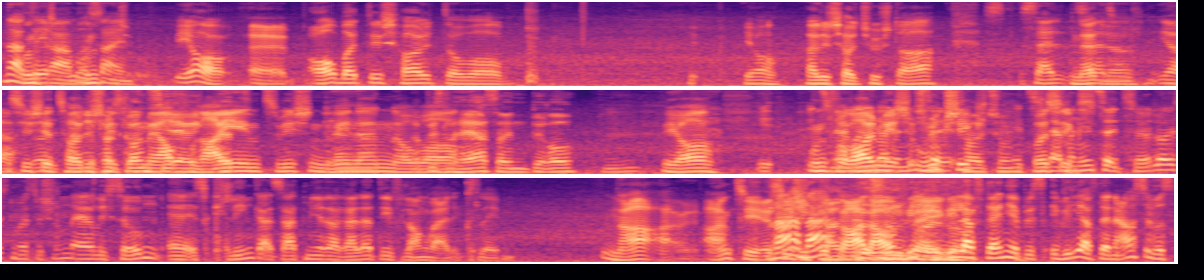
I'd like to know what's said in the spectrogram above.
Nein, Und- der muss sein. Ja, äh, Arbeit ist halt, aber ja, halt ist halt schon da. Sel, Nicht? sel, ja. es ist ja. jetzt halt ein halt bisschen mehr ganzjährig, frei nicht? inzwischen Ja, drinnen, ja. Ein bisschen her so im Büro. ja. Ich- Und vor allem ist so- ungeschickt, halt schon. Jetzt, wenn man ich- nicht so erzählen lässt, muss ich schon ehrlich sagen, äh, es klingt, als hätten wir ein relativ langweiliges Leben. Na, Anzi, es nein, ist nein, total ich, will, ich, will auf den, etwas- ich will auf den raus, was,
